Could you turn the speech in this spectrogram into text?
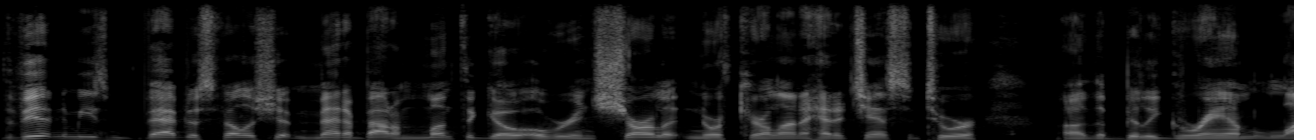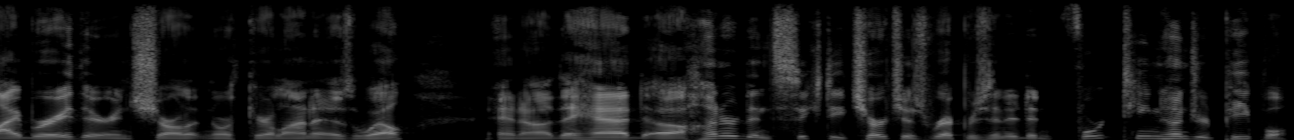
The Vietnamese Baptist Fellowship met about a month ago over in Charlotte, North Carolina. Had a chance to tour uh, the Billy Graham Library there in Charlotte, North Carolina as well. And uh, they had uh, 160 churches represented and 1,400 people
